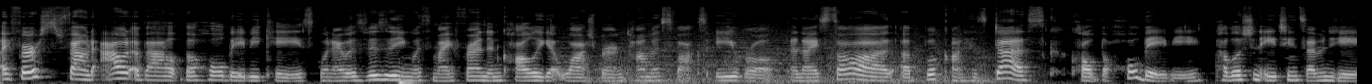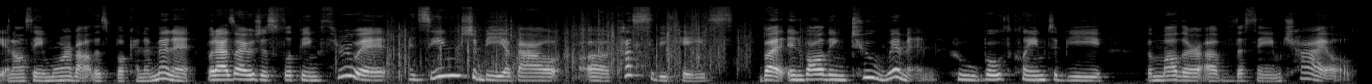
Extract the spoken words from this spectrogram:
I first found out about the Hull baby case when I was visiting with my friend and colleague at Washburn, Thomas Fox Averill, and I saw a book on his desk called The Hull Baby, published in 1878, and I'll say more about this book in a minute. But as I was just flipping through it, it seemed to be about a custody case, but involving two women who both claimed to be the mother of the same child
